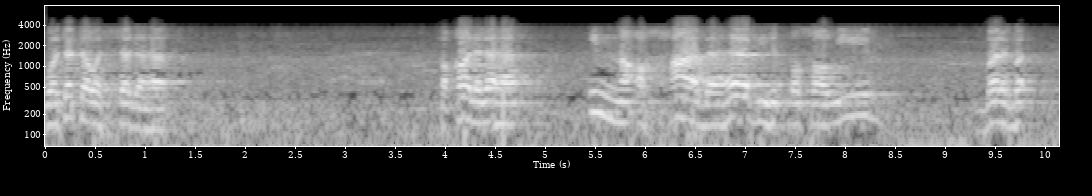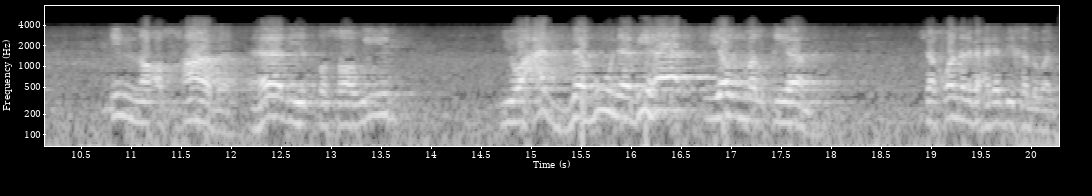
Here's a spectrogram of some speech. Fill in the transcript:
وتتوسدها. فقال لها إن أصحاب هذه التصاوير بقى إن أصحاب هذه التصاوير يعذبون بها يوم القيامة. عشان أخواننا اللي بالحاجات دي خلوا بالهم؟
